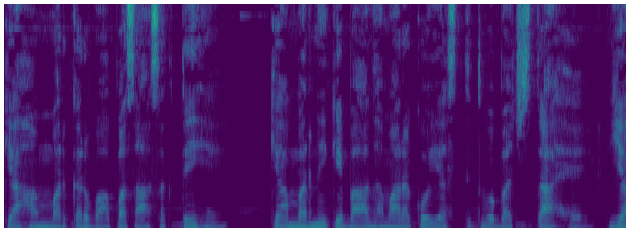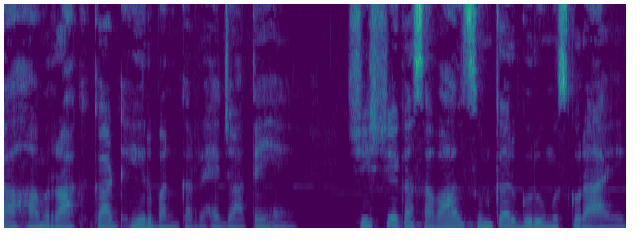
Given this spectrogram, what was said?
क्या हम मरकर वापस आ सकते हैं? क्या मरने के बाद हमारा कोई अस्तित्व बचता है? या हम राख का ढेर बनकर रह जाते हैं? शिष्य का सवाल सुनकर गुरु मुस्कुराए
